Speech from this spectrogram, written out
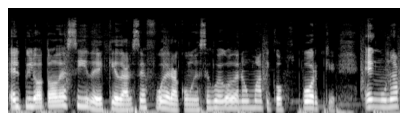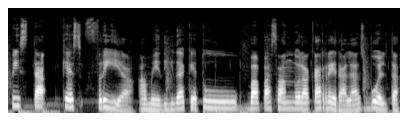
El piloto decide quedarse fuera con ese juego de neumáticos porque en una pista que es fría, a medida que tú va pasando la carrera, las vueltas,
